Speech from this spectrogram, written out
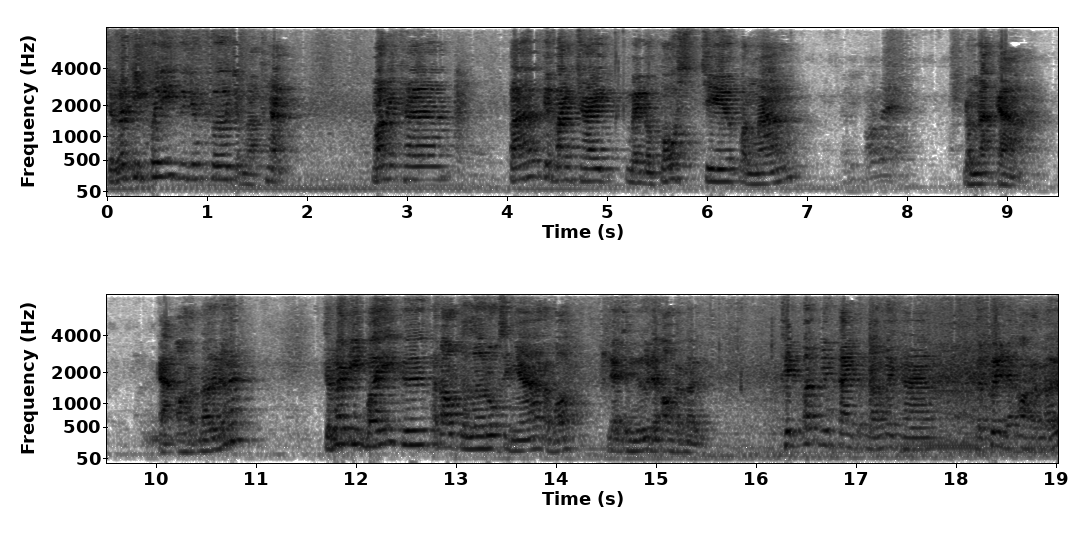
ចំណុចទី2គឺយើងធ្វើចំណាត់ថ្នាក់បានន័យថាតើគេបែងចែក menopause ជាប៉ុន្មានដំណាក់កាលការអស់រដូវហ្នឹងណា ចំណុចទី3គឺផ្ដោតទៅលើរោគសញ្ញារបស់អ្នកជំងឺដែលអស់រដូវធិបិតយើងតែងតែដឹងហើយថានៅពេលដែលអស់រដូវ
